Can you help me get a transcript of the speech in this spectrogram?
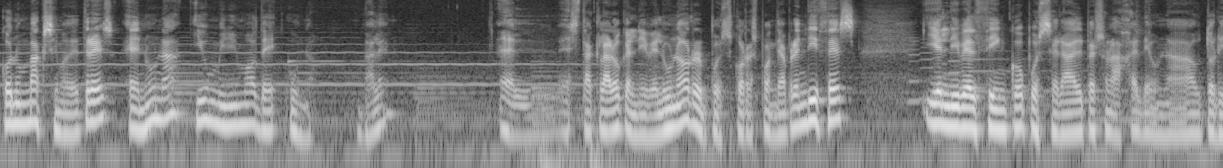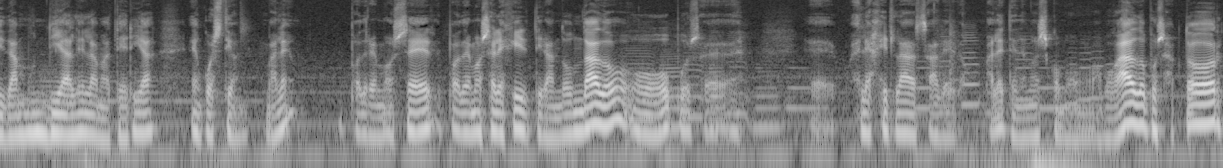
con un máximo de tres en una y un mínimo de uno. ¿vale? Está claro que el nivel 1 pues, corresponde a aprendices y el nivel 5 pues, será el personaje de una autoridad mundial en la materia en cuestión. ¿vale? podremos ser, podemos elegir tirando un dado o pues eh, eh, elegirlas a dedo, ¿vale? Tenemos como abogado, pues actor,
